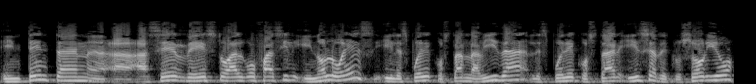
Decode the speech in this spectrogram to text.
intentan hacer de esto algo fácil y no lo es, y les puede costar la vida, les puede costar irse al reclusorio,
